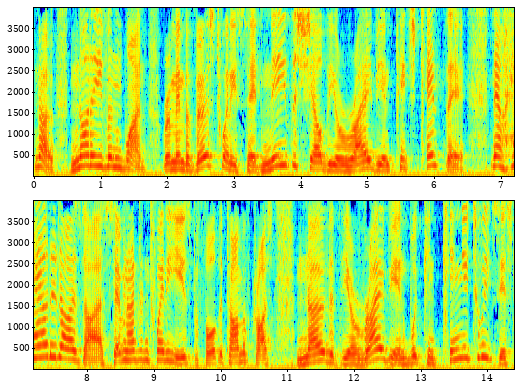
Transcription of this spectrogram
No, not even one. Remember, verse 20 said, Neither shall the Arabian pitch tent there. Now, how did Isaiah, 720 years before the time of Christ, know that the Arabian would continue to exist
